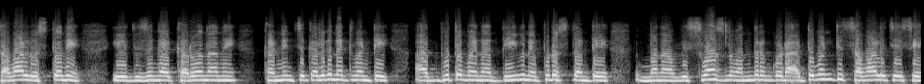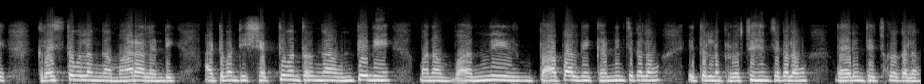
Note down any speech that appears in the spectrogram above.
సవాళ్ళు వస్తేనే ఈ నిజంగా కరోనాని ఖండించగలిగినటువంటి అద్భుతమైన దీవెన ఎప్పుడు వస్తుందంటే మన విశ్వాసులు అందరం కూడా అటువంటి సవాలు చేసే క్రైస్తవులంగా మారాలండి. అటువంటి శక్తివంతంగా ఉంటేనే మనం అన్ని పాపాలని ఖండించగలం ఇతరులను ప్రోత్సహించగలం ధైర్యం తెచ్చుకోగలం.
